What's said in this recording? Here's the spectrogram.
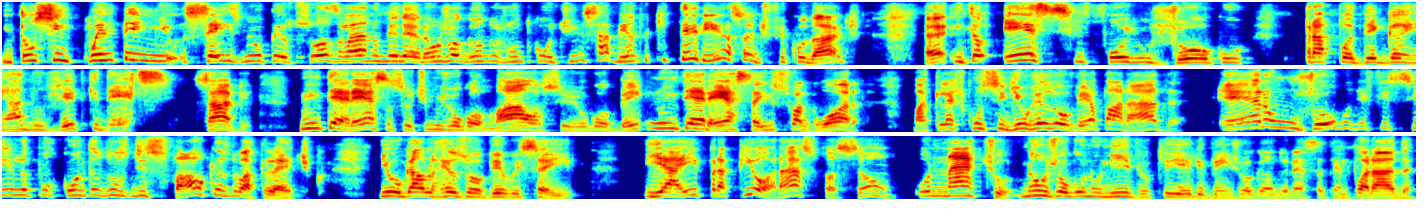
Então, 56 mil pessoas lá no Mineirão jogando junto com o time, sabendo que teria essa dificuldade. É, então, esse foi o jogo para poder ganhar do jeito que desce, sabe? Não interessa se o time jogou mal, se jogou bem, não interessa isso agora. O Atlético conseguiu resolver a parada. Era um jogo difícil por conta dos desfalques do Atlético. E o Galo resolveu isso aí. E aí, para piorar a situação, o Nacho não jogou no nível que ele vem jogando nessa temporada.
